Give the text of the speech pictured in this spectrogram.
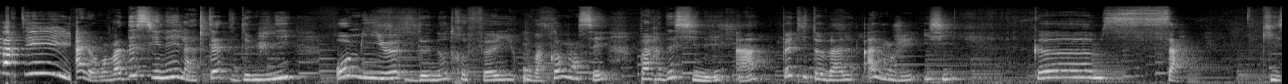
parti Alors, on va dessiner la tête de Mini au milieu de notre feuille. On va commencer par dessiner un petit ovale allongé ici, comme ça, qui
